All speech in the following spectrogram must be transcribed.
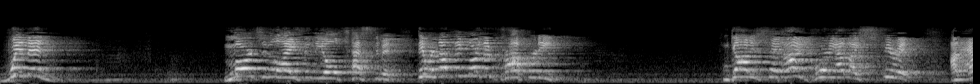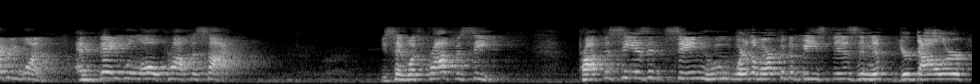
Women, marginalized in the Old Testament. They were nothing more than property. And God is saying, I'm pouring out my spirit on everyone, and they will all prophesy. You say, what's prophecy? Prophecy isn't seeing who, where the mark of the beast is and if your dollar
